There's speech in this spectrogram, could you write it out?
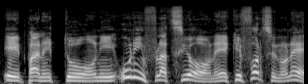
e panettoni, un'inflazione che forse non è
